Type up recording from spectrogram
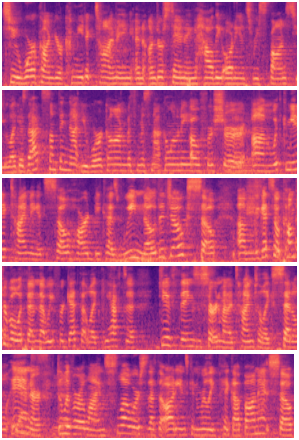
to work on your comedic timing and understanding how the audience responds to you? Like, is that something that you work on with Miss McAloney? Oh, for sure. Um, with comedic timing, it's so hard because we know the jokes, so um, we get so comfortable with them that we forget that like we have to give things a certain amount of time to like settle in or Yes. deliver a line slower so that the audience can really pick up on it. So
